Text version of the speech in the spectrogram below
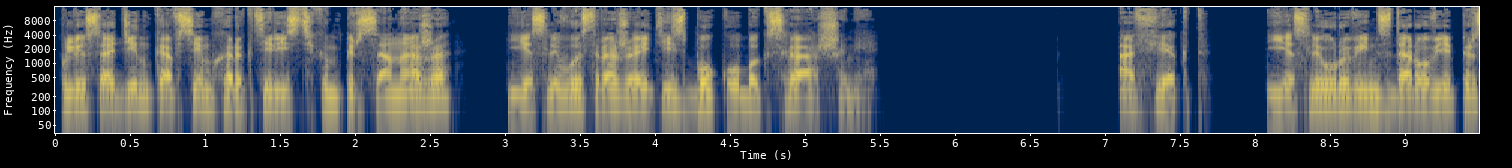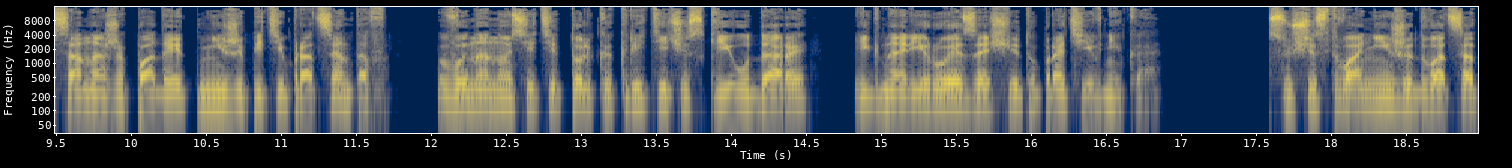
плюс один ко всем характеристикам персонажа, если вы сражаетесь бок о бок с Хаашами. Аффект. Если уровень здоровья персонажа падает ниже 5%, вы наносите только критические удары, игнорируя защиту противника. Существа ниже 20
